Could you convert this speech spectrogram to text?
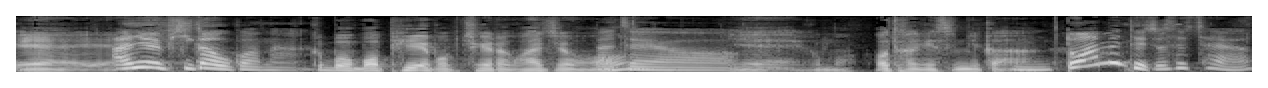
예, 예. 아니면 비가 오거나. 그 뭐, 머피의 법칙이라고 하죠. 맞아요. 예, 그 뭐, 어떡하겠습니까? 음, 또 하면 되죠 세차야.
